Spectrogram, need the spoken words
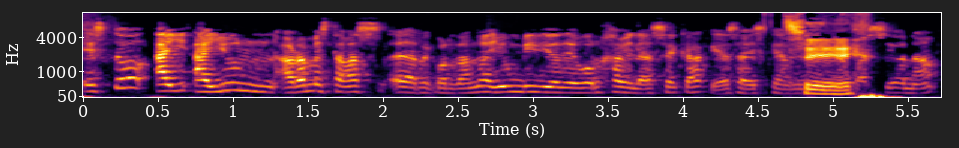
Esto hay, hay un, ahora me estabas eh, recordando, hay un vídeo de Borja Vilaseca, que ya sabéis que a mí me apasiona,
